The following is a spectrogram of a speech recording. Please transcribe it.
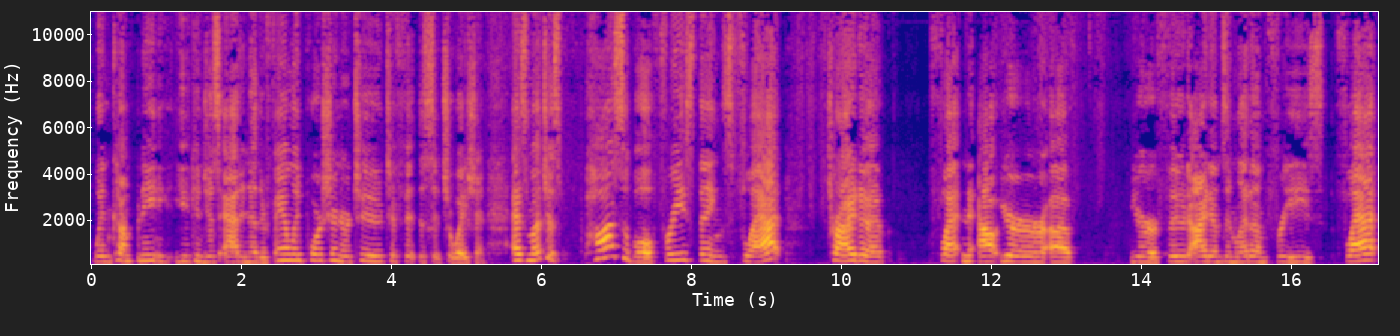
when company, you can just add another family portion or two to fit the situation. As much as possible, freeze things flat. Try to flatten out your uh, your food items and let them freeze flat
